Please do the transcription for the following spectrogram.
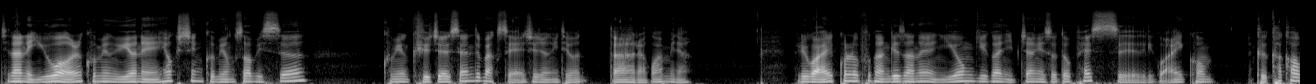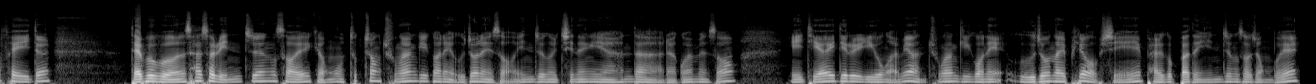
지난해 6월 금융위원회 혁신 금융 서비스 금융 규제 샌드박스에 제정이 되었다라고 합니다. 그리고 아이콘루프 관계자는 이용기관 입장에서도 패스 그리고 아이콘 그 카카오페이 등 대부분 사설 인증서의 경우 특정 중앙기관에 의존해서 인증을 진행해야 한다라고 하면서 이 DID를 이용하면 중앙기관에 의존할 필요 없이 발급받은 인증서 정보의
